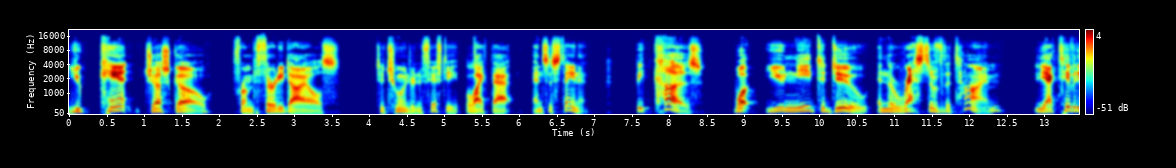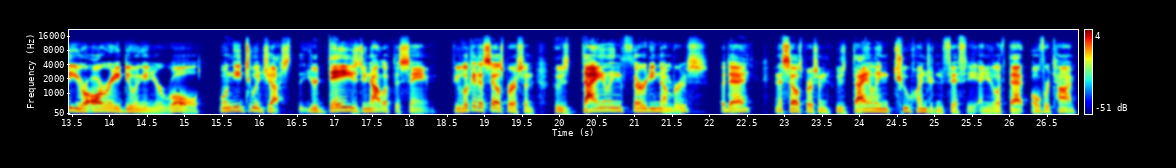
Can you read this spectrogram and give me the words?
You can't just go from 30 dials to 250 like that and sustain it because what you need to do in the rest of the time, the activity you're already doing in your role, will need to adjust. Your days do not look the same If you look at a salesperson who's dialing 30 numbers a day and a salesperson who's dialing 250 and you look at over time,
